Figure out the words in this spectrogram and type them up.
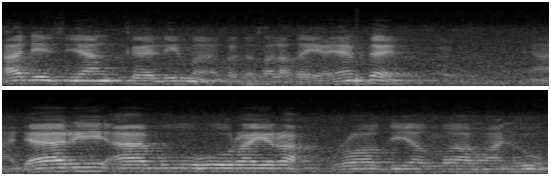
Hadis yang kelima Kalau tak salah saya ya betul? Dari Abu Hurairah radhiyallahu anhu.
